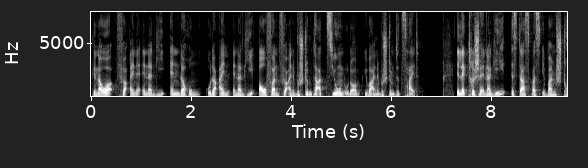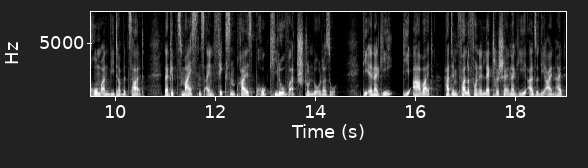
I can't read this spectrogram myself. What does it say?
Genauer für eine Energieänderung oder einen Energieaufwand für eine bestimmte Aktion oder über eine bestimmte Zeit. Elektrische Energie ist das, was ihr beim Stromanbieter bezahlt. Da gibt es meistens einen fixen Preis pro Kilowattstunde oder so. Die Energie, die Arbeit, hat im Falle von elektrischer Energie also die Einheit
